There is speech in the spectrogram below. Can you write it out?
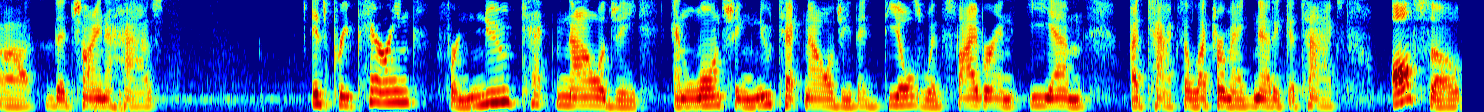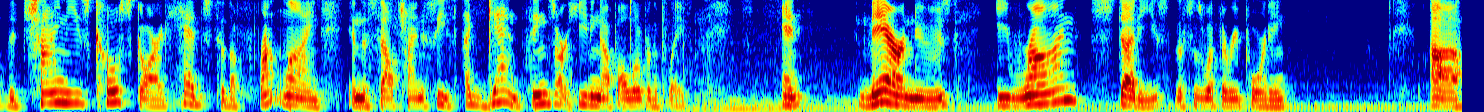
uh, that China has, is preparing for new technology and launching new technology that deals with cyber and EM attacks, electromagnetic attacks. Also, the Chinese Coast Guard heads to the front line in the South China Seas. Again, things are heating up all over the place. And Mehr News Iran studies, this is what they're reporting, uh,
